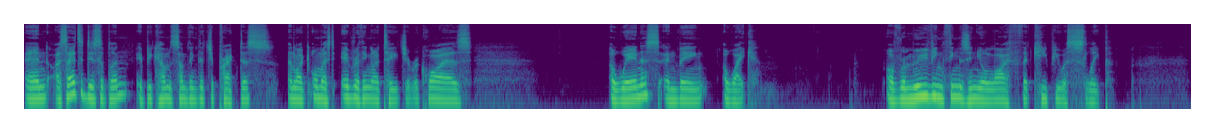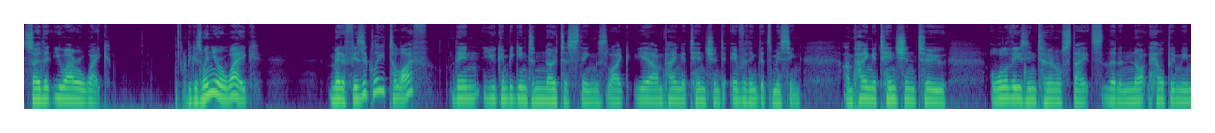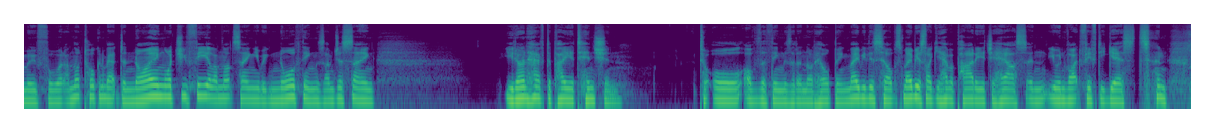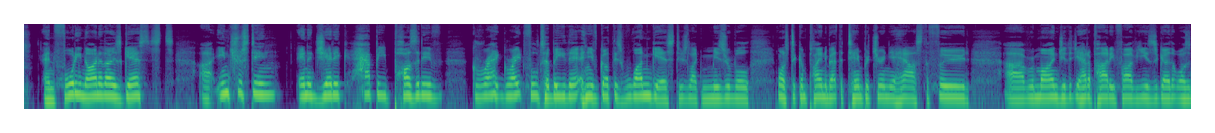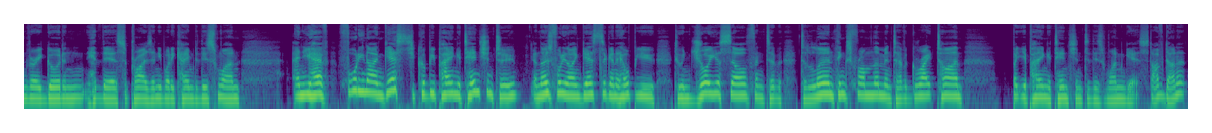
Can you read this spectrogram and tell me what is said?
And I say it's a discipline, it becomes something that you practice. And like almost everything I teach, it requires awareness and being awake, of removing things in your life that keep you asleep so that you are awake. Because when you're awake, metaphysically to life, then you can begin to notice things like, yeah, I'm paying attention to everything that's missing. I'm paying attention to all of these internal states that are not helping me move forward. I'm not talking about denying what you feel. I'm not saying you ignore things. I'm just saying you don't have to pay attention to all of the things that are not helping. Maybe this helps. Maybe it's like you have a party at your house and you invite 50 guests and and 49 of those guests are interesting, energetic, happy, positive, gra- grateful to be there, and you've got this one guest who's like miserable, wants to complain about the temperature in your house, the food, uh, remind you that you had a party five years ago that wasn't very good, and they're surprised anybody came to this one. And you have 49 guests you could be paying attention to, and those 49 guests are going to help you to enjoy yourself and to, to learn things from them and to have a great time. But you're paying attention to this one guest. I've done it.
